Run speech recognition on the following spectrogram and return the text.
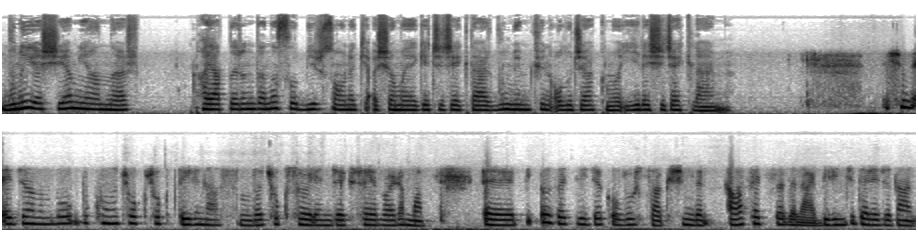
Bunu yaşayamayanlar hayatlarında nasıl bir sonraki aşamaya geçecekler? Bu mümkün olacak mı? İyileşecekler mi? Şimdi Ece Hanım bu, bu konu çok çok derin aslında. Çok söylenecek şey var ama e, bir özetleyecek olursak şimdi afetzedeler birinci dereceden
